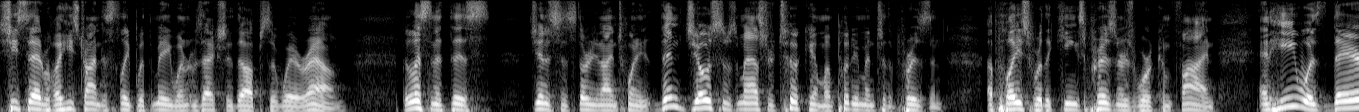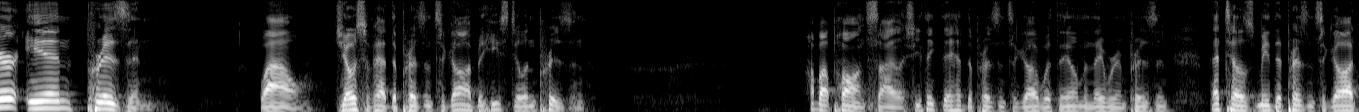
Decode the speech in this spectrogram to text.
She said, Well, he's trying to sleep with me when it was actually the opposite way around. But listen at this Genesis 39 20. Then Joseph's master took him and put him into the prison, a place where the king's prisoners were confined. And he was there in prison. Wow. Joseph had the presence of God, but he's still in prison. How about Paul and Silas? You think they had the presence of God with them and they were in prison? That tells me the presence of God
